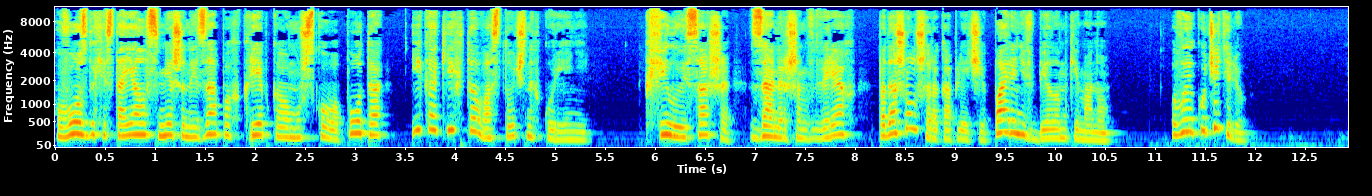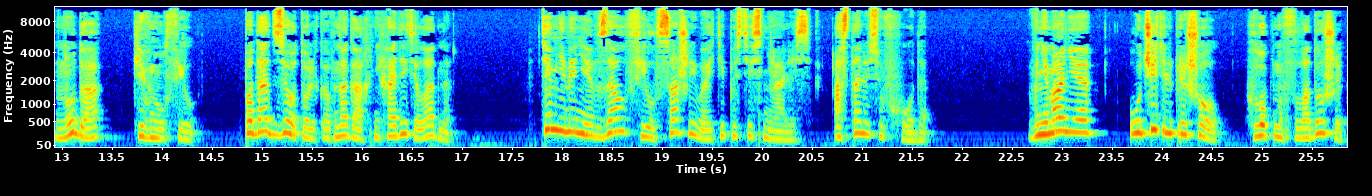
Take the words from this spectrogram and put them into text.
В воздухе стоял смешанный запах крепкого мужского пота и каких-то восточных курений. К Филу и Саше, замершим в дверях, подошел широкоплечий парень в белом кимоно. «Вы к учителю?» «Ну да», — кивнул Фил. Под отзё только в ногах не ходите, ладно?» Тем не менее в зал Фил с Сашей войти постеснялись, остались у входа. «Внимание! Учитель пришел!» Хлопнув в ладоши,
